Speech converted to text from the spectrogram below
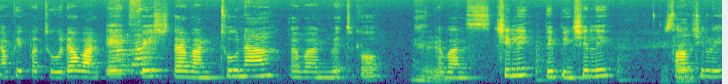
น้ำพริกปลาทูได้วัน egg fish ได้วัน tuna ได้วัน vegetable ได้วัน chili dipping chili salt chili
